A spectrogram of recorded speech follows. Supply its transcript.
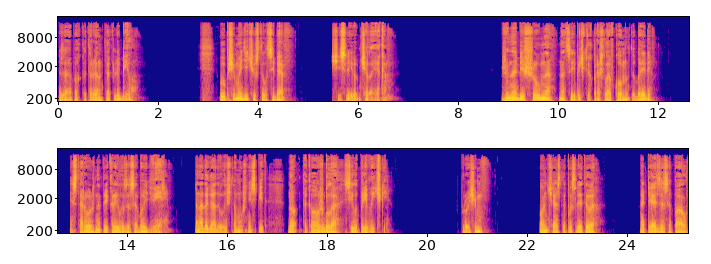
Запах, который он так любил. В общем, Эдди чувствовал себя счастливым человеком. Жена бесшумно на цыпочках прошла в комнату Бэби и осторожно прикрыла за собой дверь. Она догадывалась, что муж не спит, но такова уж была сила привычки. Впрочем, он часто после этого опять засыпал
